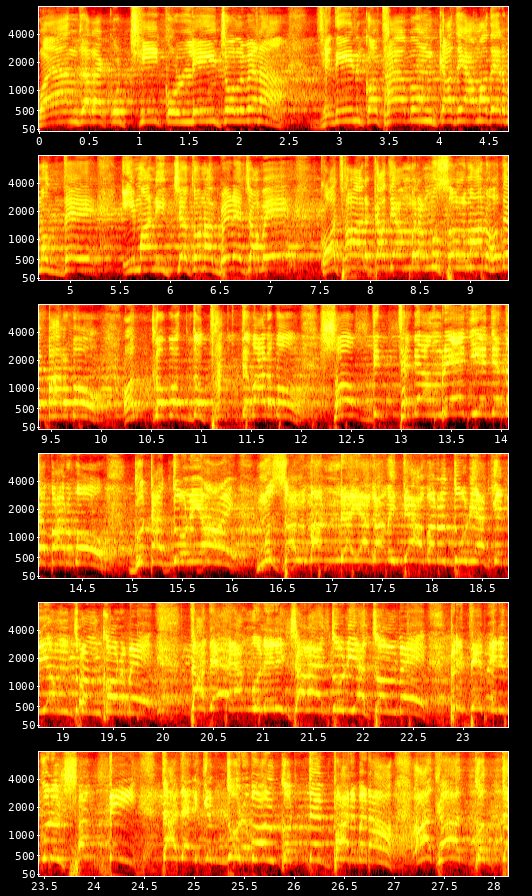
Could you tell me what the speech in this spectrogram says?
বয়ান যারা করছি, করলেই চলবে না। যেদিন কথা এবং কাজে আমাদের মধ্যে ইমানি চেতনা বেড়ে যাবে, কথার কাজে আমরা মুসলমান হতে পারব, ঐক্যবদ্ধ থাকতে পারব, সব দিক থেকে আমরা এগিয়ে যেতে পারব। গোটা দুনিয়ায় মুসলমানরাই আগামীতে আবার দুনিয়াকে নিয়ন্ত্রণ করবে তাদের আঙ্গুলের ইশারায় দুনিয়া চলবে পৃথিবীর কোনো শক্তি তাদেরকে দুর্বল করতে পারবে না আঘাত করতে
